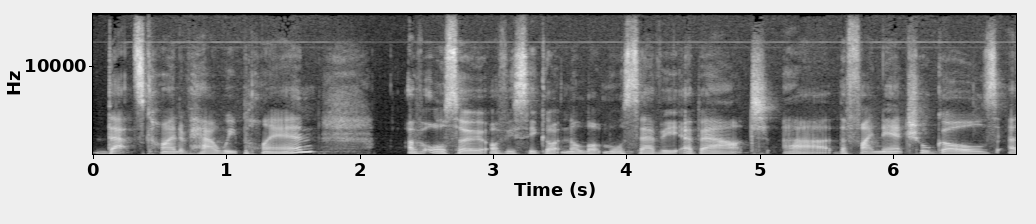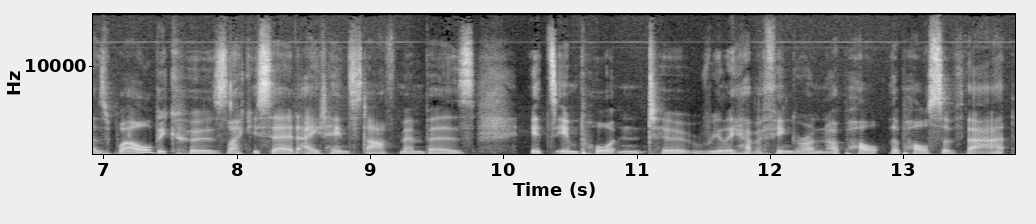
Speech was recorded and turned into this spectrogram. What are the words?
that's kind of how we plan. I've also obviously gotten a lot more savvy about uh, the financial goals as well because, like you said, 18 staff members, it's important to really have a finger on a pul- the pulse of that.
